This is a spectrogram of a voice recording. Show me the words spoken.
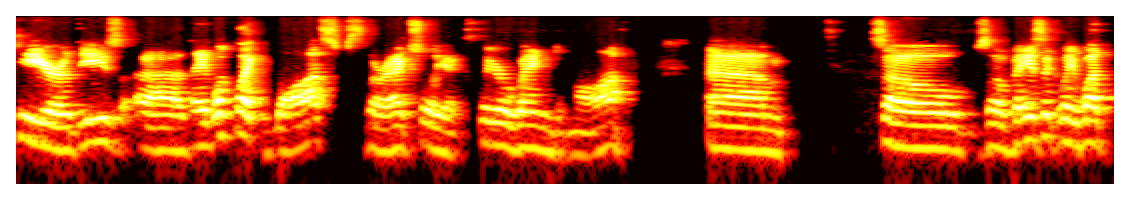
here, these uh, they look like wasps. They're actually a clear-winged moth. Um, so so basically, what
